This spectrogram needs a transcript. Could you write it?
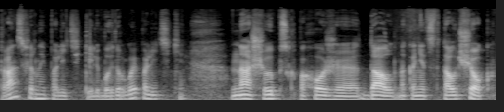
трансферной политики любой другой политики. Наш выпуск, похоже, дал наконец-то толчок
